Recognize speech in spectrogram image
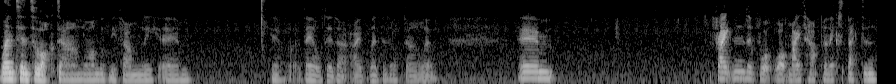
went into lockdown along with my family. Um, you know, they all did. I, I went into lockdown alone. Um, frightened of what, what might happen, expecting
